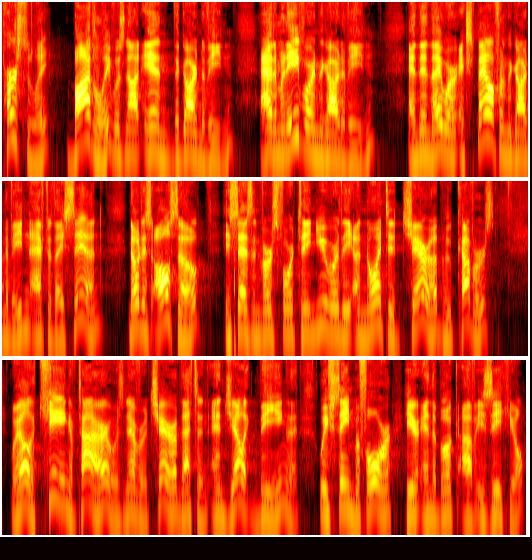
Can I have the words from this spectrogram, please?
personally, bodily, was not in the Garden of Eden. Adam and Eve were in the Garden of Eden, and then they were expelled from the Garden of Eden after they sinned. Notice also, he says in verse 14, You were the anointed cherub who covers. Well, the king of Tyre was never a cherub. That's an angelic being that we've seen before here in the book of Ezekiel.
